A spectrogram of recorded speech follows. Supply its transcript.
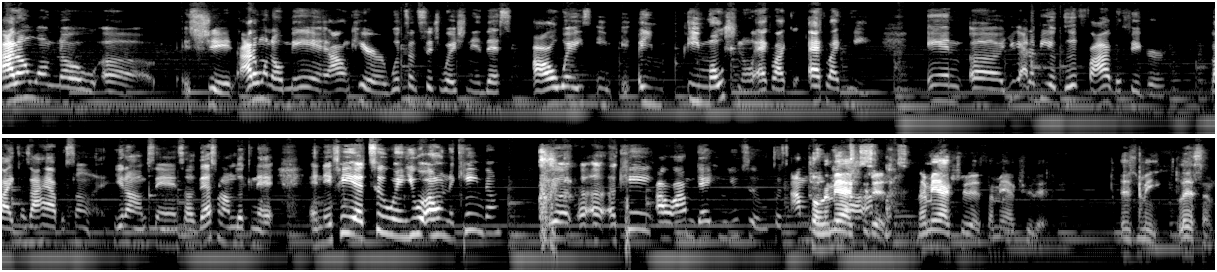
I don't want no uh shit. I don't want no man. I don't care what's the situation in. That's always e- e- emotional. Act like act like me, and uh you got to be a good father figure. Like, cause I mm-hmm. have a son, you know what I'm saying. So that's what I'm looking at. And if he a two and you own the kingdom, you're a, a, a king. Oh, I'm dating you too, cause I'm. So let me ask you this. Let me ask you this. Let me ask you this. It's me. Listen.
